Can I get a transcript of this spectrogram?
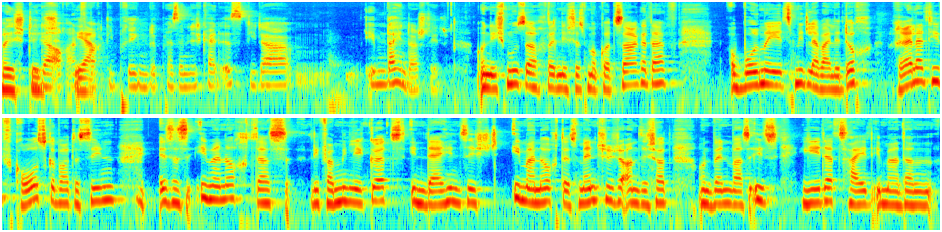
Richtig, Die da auch einfach ja. die prägende Persönlichkeit ist, die da mm, eben dahinter steht. Und ich muss auch, wenn ich das mal kurz sagen darf, obwohl wir jetzt mittlerweile doch relativ groß geworden sind, ist es immer noch, dass die Familie Götz in der Hinsicht immer noch das Menschliche an sich hat und wenn was ist, jederzeit immer dann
